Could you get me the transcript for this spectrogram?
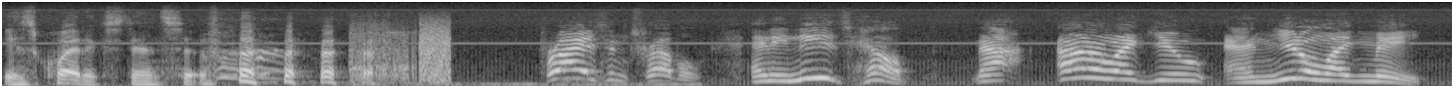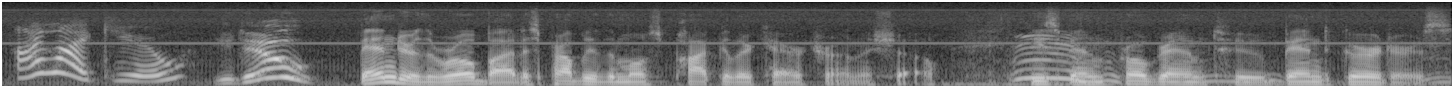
is quite extensive. Fry's in trouble, and he needs help. Now, I don't like you, and you don't like me. I like you. You do? Bender the robot is probably the most popular character on the show. He's been mm. programmed to bend girders,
